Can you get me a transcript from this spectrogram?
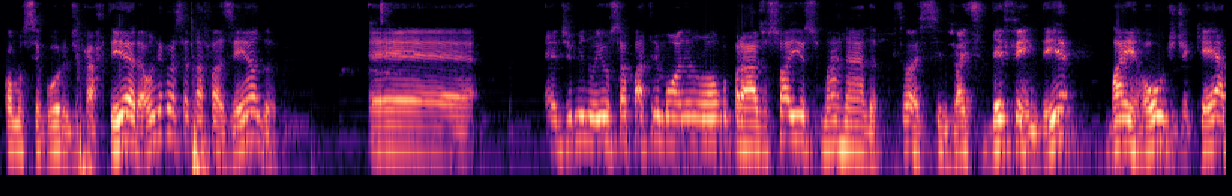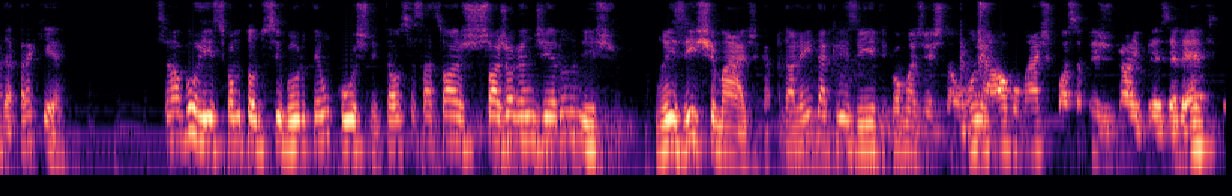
como seguro de carteira, a única que você está fazendo é, é, diminuir o seu patrimônio no longo prazo. Só isso, mais nada. Você vai se, vai se defender buy and hold de queda, para quê? Isso é uma burrice. Como todo seguro tem um custo. Então você está só, só jogando dinheiro no lixo. Não existe mágica. Além da crise hídrica, como a gestão ruim, algo mais que possa prejudicar a empresa elétrica?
